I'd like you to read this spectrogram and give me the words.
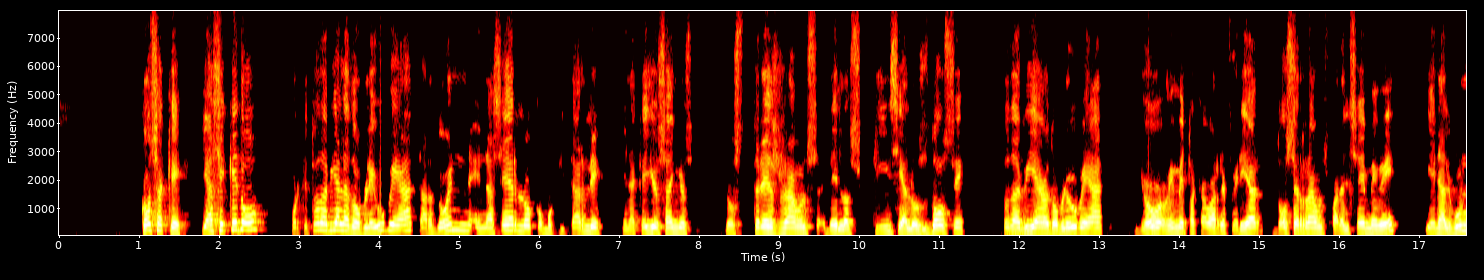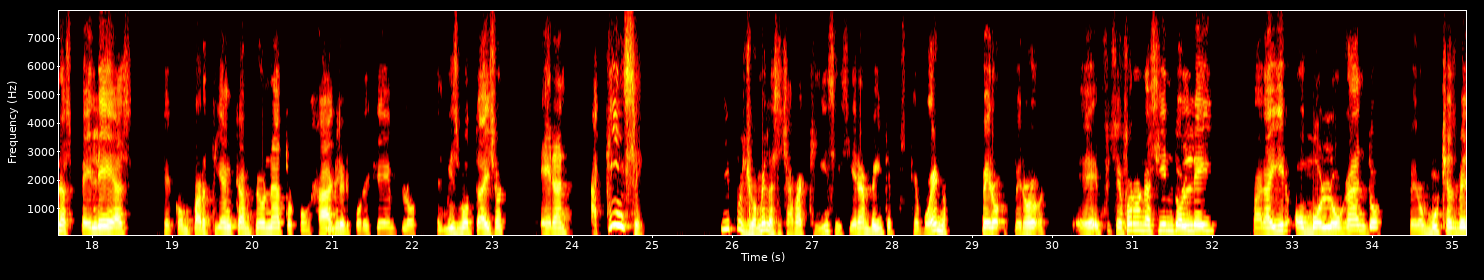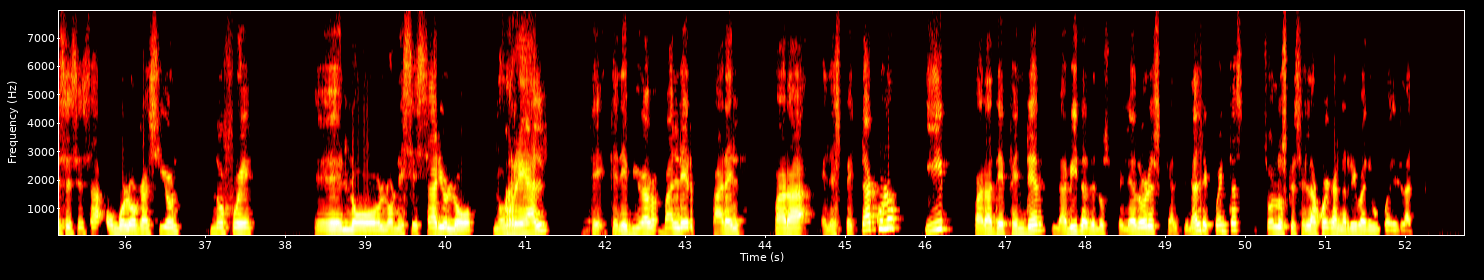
Cosa que ya se quedó, porque todavía la WA tardó en, en hacerlo, como quitarle en aquellos años los tres rounds de los 15 a los 12, todavía WA, yo a mí me tocaba referiar 12 rounds para el CMB y en algunas peleas que compartían campeonato con Hagler, por ejemplo, el mismo Tyson, eran a 15. Y pues yo me las echaba 15, si eran 20, pues qué bueno. Pero, pero eh, se fueron haciendo ley para ir homologando, pero muchas veces esa homologación no fue eh, lo, necesario, lo, lo real que, que, debió valer para el, para el espectáculo y para defender la vida de los peleadores que al final de cuentas son los que se la juegan arriba de un cuadrilátero.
